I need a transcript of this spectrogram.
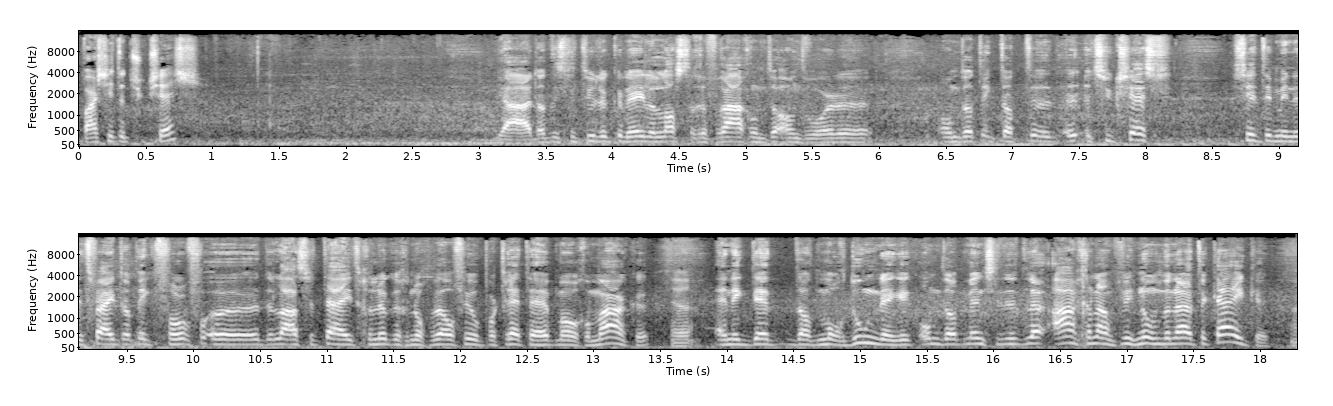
Waar zit het succes? Ja, dat is natuurlijk een hele lastige vraag om te antwoorden. Omdat ik dat, uh, het succes zit hem in het feit dat ik voor, voor uh, de laatste tijd gelukkig nog wel veel portretten heb mogen maken. Ja. En ik dat, dat mocht doen, denk ik, omdat mensen het aangenaam vinden om ernaar te kijken. Ja.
